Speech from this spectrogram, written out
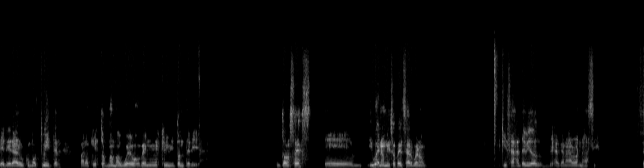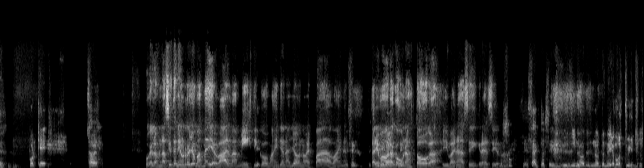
tener algo como Twitter para que estos mamagüevos vengan a escribir tonterías. Entonces, eh, y bueno, me hizo pensar, bueno, quizás han debido dejar ganar a los nazis. Porque, ¿sabes? Porque los nazis tenían un rollo más medieval, más místico, más Indiana Jones, ¿no? Espadas, vainas. Estaríamos ahora con unas togas y vainas así, ¿quieres decir, no? Exacto, sí. Y, no, no, tendríamos Twitter.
